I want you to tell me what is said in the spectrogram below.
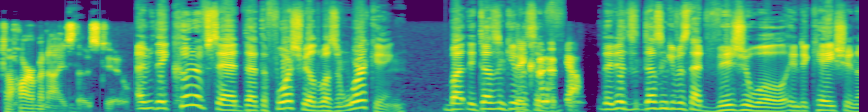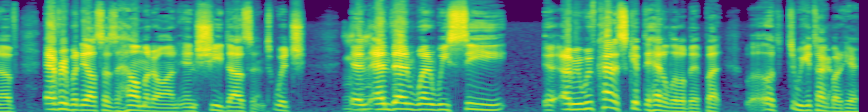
to harmonize those two. I mean, they could have said that the force field wasn't working, but it doesn't give They us a, have, yeah. It doesn't doesn't give us that visual indication of everybody else has a helmet on and she doesn't. Which, and and then when we see, I mean, we've kind of skipped ahead a little bit, but uh, let's, we can talk about it here.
